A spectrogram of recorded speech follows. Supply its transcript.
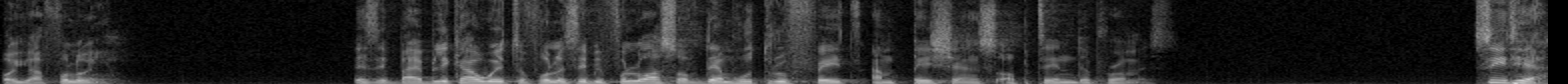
Or you are following. There's a biblical way to follow. Say, be followers of them who through faith and patience obtain the promise. See it here.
